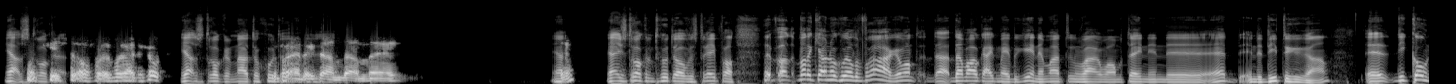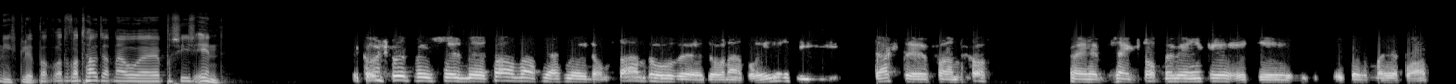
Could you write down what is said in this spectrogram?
ja, ze trokken, gisteren of eh, vrijdag ook. ja, ze trokken het nou toch goed vrijdag dan, dan eh, Ja, ze trokken het goed over de streep van. Eh, Wat, wat ik jou nog wilde vragen, want daar, daar wou ik eigenlijk mee beginnen, maar toen waren we al meteen in de, hè, in de diepte gegaan. Eh, die Koningsclub, wat, wat, wat houdt dat nou eh, precies in? De Koningsclub is uh, 12,5 jaar geleden ontstaan door, eh, door een aantal heren die dachten van, god, wij zijn gestopt met werken. Het, eh, ik zeg het maar plat.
